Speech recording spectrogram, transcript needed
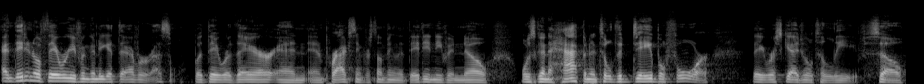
and they didn't know if they were even going to get to ever wrestle. But they were there and, and practicing for something that they didn't even know was going to happen until the day before they were scheduled to leave. So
